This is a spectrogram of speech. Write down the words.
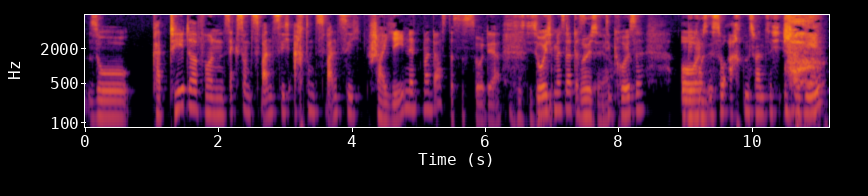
so Katheter von 26, 28 Chaillet nennt man das. Das ist so der ist diese Durchmesser, das, Größe, ja. die Größe. Wie Und groß ist so 28 Chaillet?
